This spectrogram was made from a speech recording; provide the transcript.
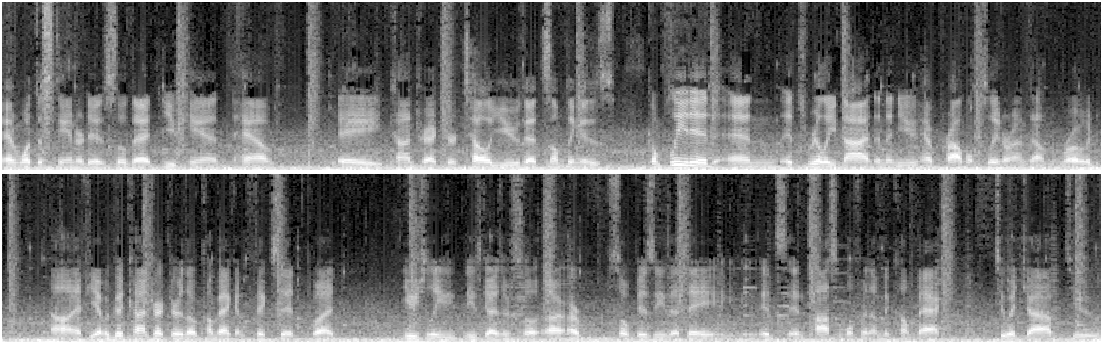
and what the standard is so that you can't have a contractor tell you that something is completed and it's really not, and then you have problems later on down the road. Uh, if you have a good contractor, they'll come back and fix it, but usually these guys are so are, are, so busy that they it's impossible for them to come back to a job to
